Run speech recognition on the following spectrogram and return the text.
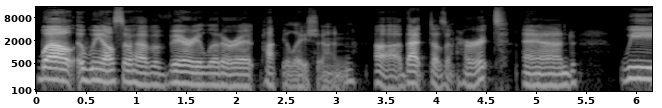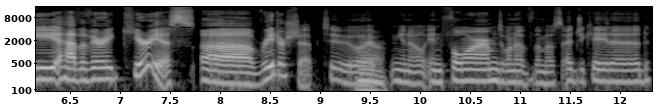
Well, and we also have a very literate population. Uh, that doesn't hurt, and we have a very curious uh, readership too. Yeah. Uh, you know, informed, one of the most educated.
